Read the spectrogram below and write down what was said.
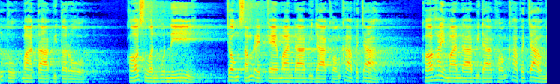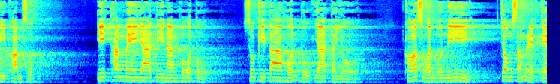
นตุมาตาปิตโร ขอส่วนบุญนี้จงสำเร็จแก่มารดาบิดาของข้าพเจ้า ขอให้มารดาบิดาของข้าพเจ้ามีความสุข อิทังเมยาตีนังโหตุ สุขิตาโหนตุยาตโย ขอส่วนบุญนี้จงสำเร็จแก่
